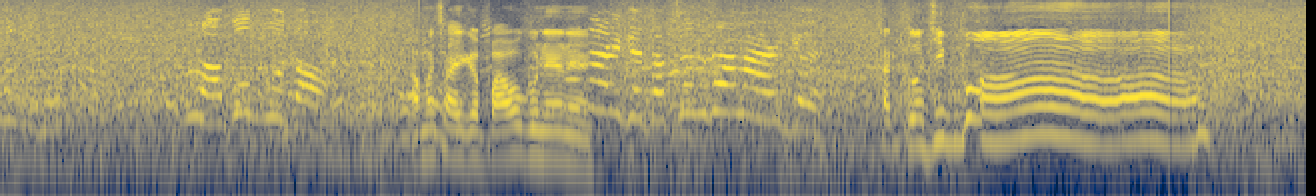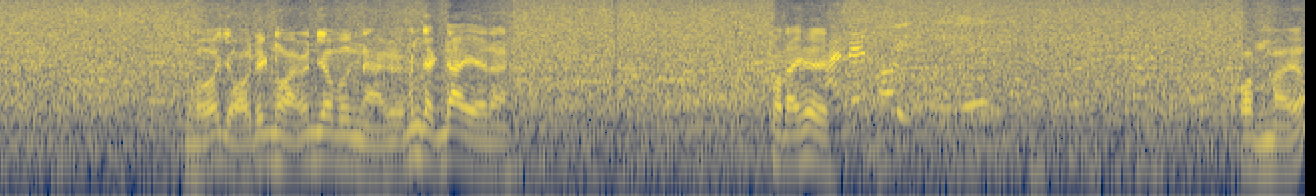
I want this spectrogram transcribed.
พวกกูรอพวกกูต่อเอามาใส่กระเป๋ากูเนี่ยเนี่ยนาฬิกาจะชั้นชาเอกาตะโกนชิบบอโหหยอกเล็กหน่อยมันเยอะเบิ้งหนามันอยากได้อะนะเท่าไเฮ้ย 얼마 요?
